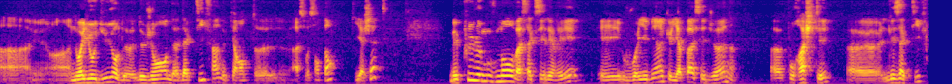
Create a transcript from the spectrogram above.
un, noyau dur de, gens, d'actifs, hein, de 40 à 60 ans, qui achètent. Mais plus le mouvement va s'accélérer, et vous voyez bien qu'il n'y a pas assez de jeunes pour racheter euh, les actifs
